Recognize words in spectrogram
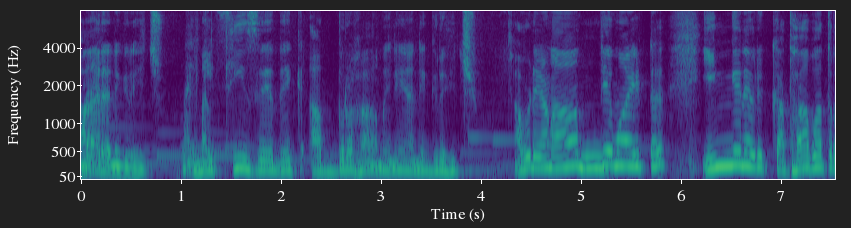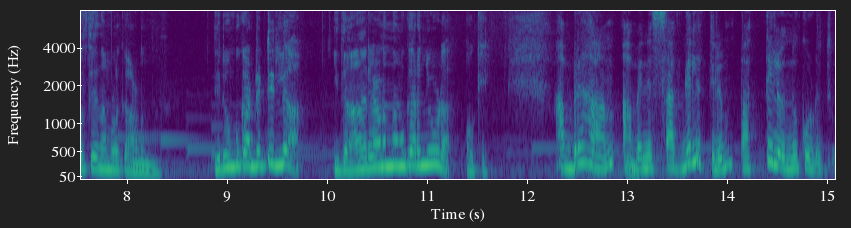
ആരനുഗ്രഹിച്ചു? മൽക്കീസേദേക്ക് അബ്രഹാമിനെ അനുഗ്രഹിച്ചു. അവിടെയാണ് ആദ്യമായിട്ട് ഇങ്ങനെ ഒരു കഥാപാത്രത്തെ നമ്മൾ കാണുന്നത്. ഇതിനു മുമ്പ് കണ്ടിട്ടില്ല. ഇതാരാണെന്ന് നമുക്ക് അറിഞ്ഞുകൂടാ ഓക്കെ. അബ്രഹാം അവന് സകലത്തിലും പത്തിലൊന്ന് കൊടുത്തു.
